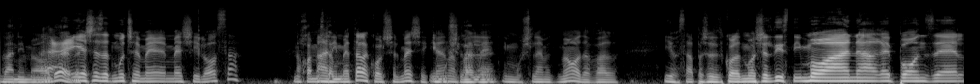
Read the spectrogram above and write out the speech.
ואני מאוד אה, אוהב. יש איזה דמות שמשי לא עושה? נכון, אה, אני מת על הקול של משי, היא כן? אבל מושלמת. אה, היא מושלמת מאוד, אבל היא עושה פשוט את כל הדמות של דיסני. מואנה, רפונזל,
